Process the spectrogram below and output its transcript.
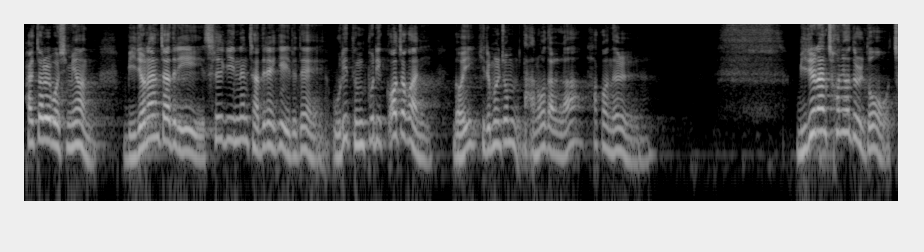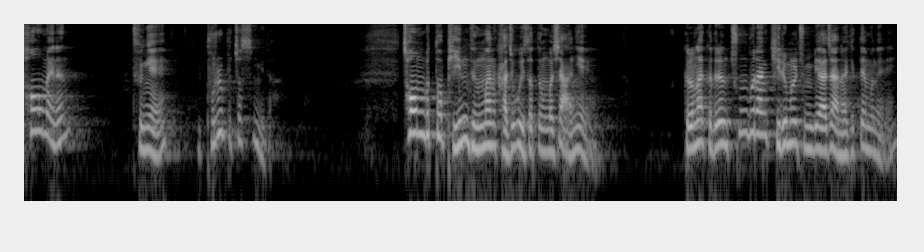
8절을 보시면 미련한 자들이 슬기 있는 자들에게 이르되 우리 등불이 꺼져가니 너희 기름을 좀 나눠 달라 하거늘 미련한 처녀들도 처음에는 등에 불을 붙였습니다. 처음부터 빈 등만 가지고 있었던 것이 아니에요. 그러나 그들은 충분한 기름을 준비하지 않았기 때문에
